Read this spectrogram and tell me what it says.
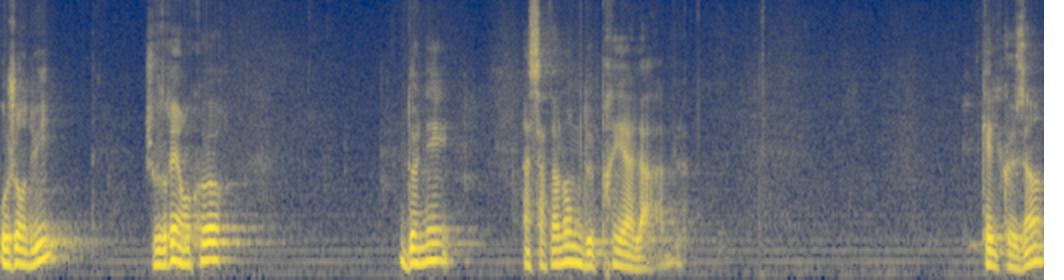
Aujourd'hui, je voudrais encore donner un certain nombre de préalables. Quelques-uns,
